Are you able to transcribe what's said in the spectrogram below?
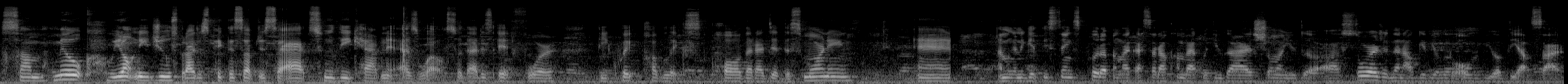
some milk. We don't need juice, but I just picked this up just to add to the cabinet as well. So that is it for the quick Publix haul that I did this morning. And I'm going to get these things put up and like I said, I'll come back with you guys showing you the uh, storage and then I'll give you a little overview of the outside.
